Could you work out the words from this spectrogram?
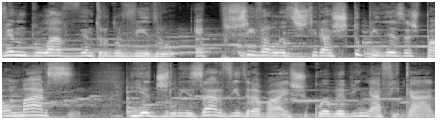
vendo do lado de dentro do vidro é possível assistir à estupidez a espalmar-se e a deslizar vidro abaixo, com a babinha a ficar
